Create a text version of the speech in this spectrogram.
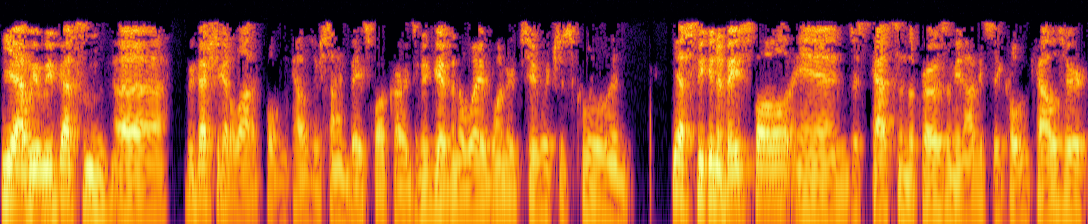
Yeah, we, we've got some, uh, we've actually got a lot of Colton Cowser signed baseball cards and we've given away one or two, which is cool. And yeah, speaking of baseball and just cats in the pros, I mean, obviously Colton Cowser,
